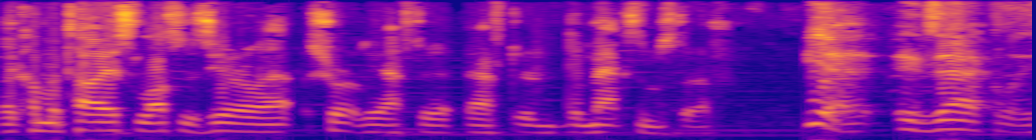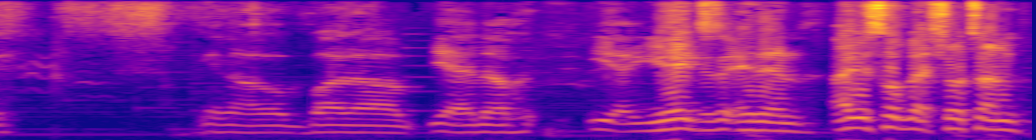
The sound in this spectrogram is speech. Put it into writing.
like how Matías lost his zero a- shortly after after the Maxim stuff. Yeah, exactly. You know, but uh, yeah, no, yeah, you hate to and then I just hope that Showtime,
